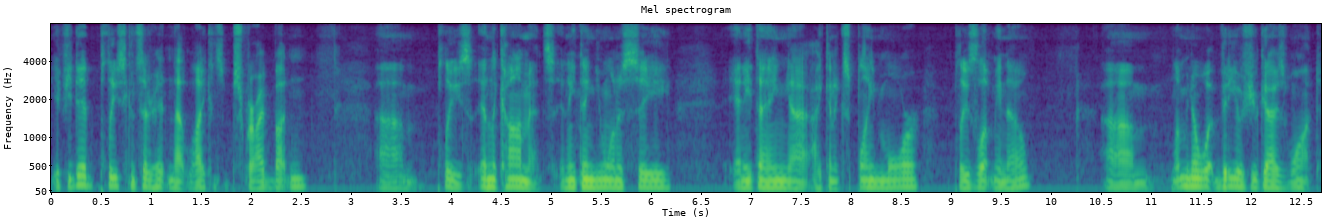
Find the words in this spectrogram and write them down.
If you did, please consider hitting that like and subscribe button. Um, please, in the comments, anything you want to see, anything uh, I can explain more, please let me know. Um, let me know what videos you guys want,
